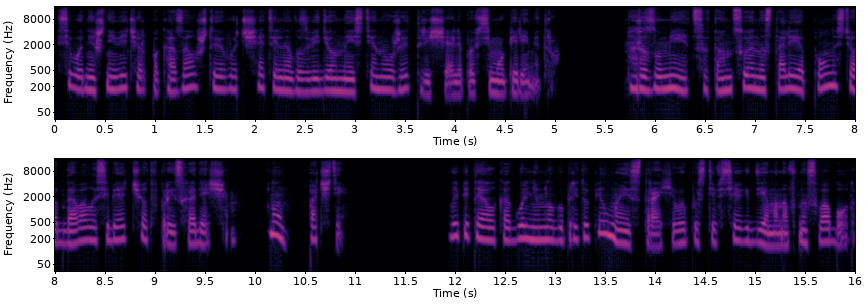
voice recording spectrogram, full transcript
Сегодняшний вечер показал, что его тщательно возведенные стены уже трещали по всему периметру. Разумеется, танцуя на столе, я полностью отдавала себе отчет в происходящем. Ну, почти. Выпитый алкоголь немного притупил мои страхи, выпустив всех демонов на свободу.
